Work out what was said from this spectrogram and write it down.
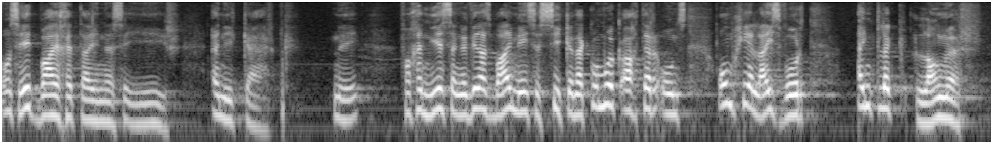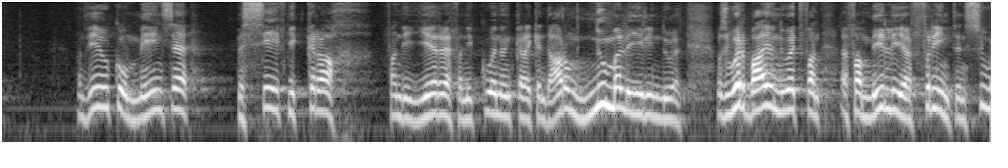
Ons het baie getuienisse hier in die kerk, nê, nee, van genesing. Ek weet daar's baie mense siek en ek kom ook agter ons omgee lys word eintlik langer. Want weet hoekom mense besef die krag van die Here van die koninkryk en daarom noem hulle hierdie nood. Ons hoor baie nood van 'n familie, 'n vriend en so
